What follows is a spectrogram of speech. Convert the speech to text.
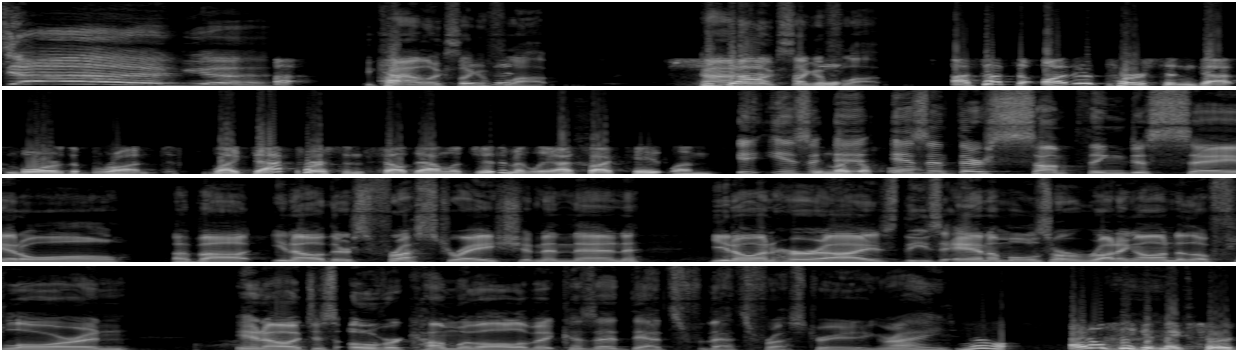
Doug! Uh, it kind of looks like a it? flop. Kind of looks like I mean, a flop. I thought the other person got more of the brunt. Like that person fell down legitimately. I thought Caitlin I- Isn't like a i- flop. isn't there something to say at all about you know there's frustration and then you know in her eyes these animals are running onto the floor and you know just overcome with all of it because that, that's that's frustrating right No, I don't think it makes her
